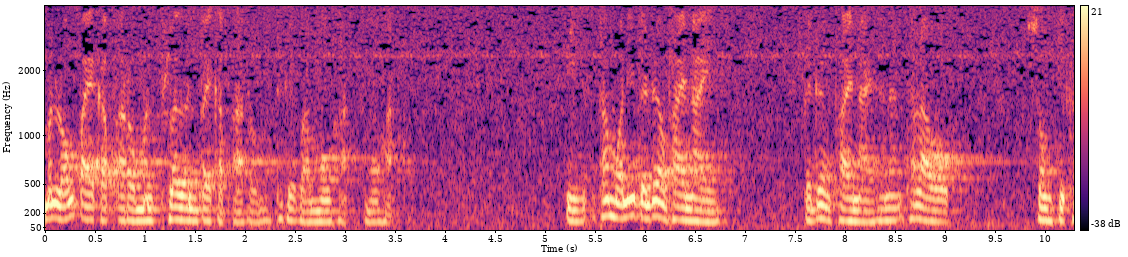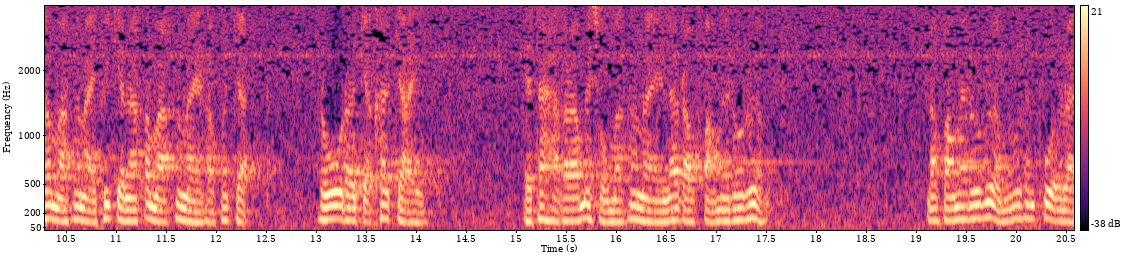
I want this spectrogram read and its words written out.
มันหลงไปกับอารมณ์มันเพลินไปกับอารมณ์ที่เรียกว่าโมหะโมหะ ทั้งหมดนี้เป็นเรื่องภายใน เป็นเรื่องภายในเท่านั้น ถ้าเราทรงจิตเข้ามาข้างในพิจารณาเข้ามาข้างใน เราก็จะรู้เราจะเข้าใจ แต่ถ้าหากเราไม่ส่งมาข้างใน แล้วเราฟังไม่รู้เรื่อง เราฟังไม่รู้เรื่องรู้ท่านพูดอะไร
